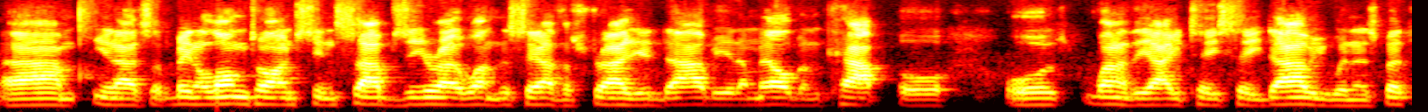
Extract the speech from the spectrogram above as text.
Um, you know, it's been a long time since Subzero won the South Australia Derby at a Melbourne Cup or or one of the ATC Derby winners. But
